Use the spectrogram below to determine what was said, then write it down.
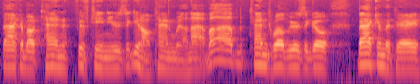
back about 10, 15 years ago. You know, 10, well, not uh, 10, 12 years ago, back in the day.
